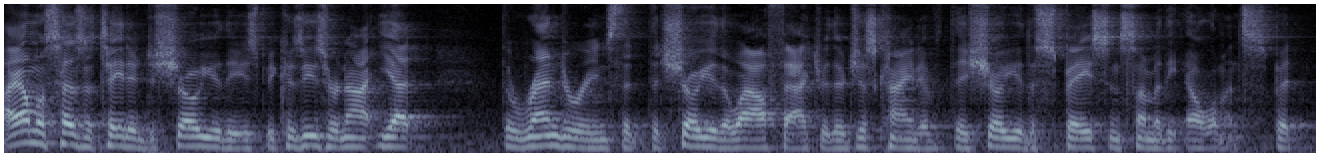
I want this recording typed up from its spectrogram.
I almost hesitated to show you these because these are not yet the renderings that, that show you the wow factor. They're just kind of, they show you the space and some of the elements, but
